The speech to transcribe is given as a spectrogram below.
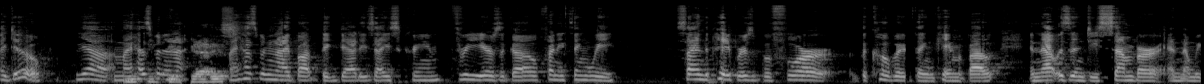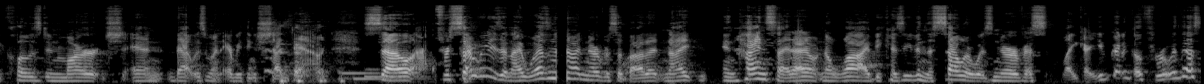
I do. Yeah, my husband and I, Daddy's? my husband and I bought Big Daddy's ice cream three years ago. Funny thing, we signed the papers before the COVID thing came about, and that was in December, and then we closed in March, and that was when everything shut down. so for some reason, I was not nervous about it, and I, in hindsight, I don't know why, because even the seller was nervous. Like, are you going to go through with this?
